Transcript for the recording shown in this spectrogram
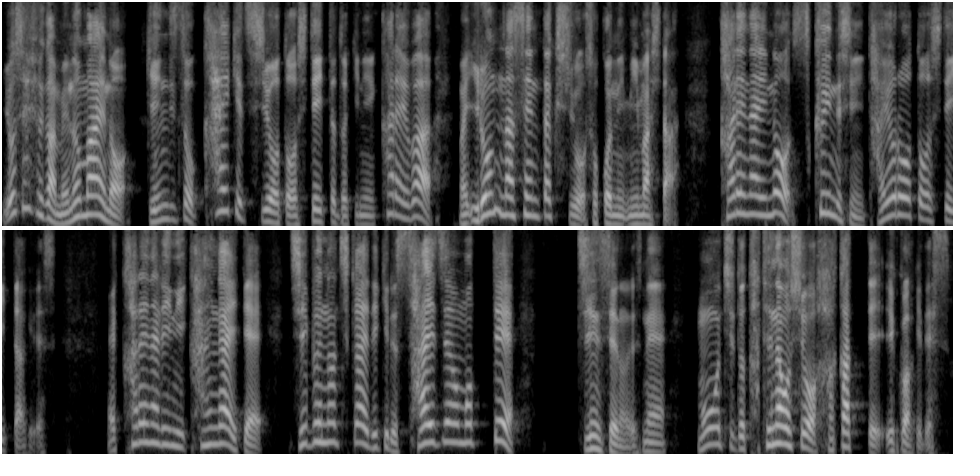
ヨセフが目の前の現実を解決しようとしていったときに、彼は、まあ、いろんな選択肢をそこに見ました。彼なりの救い主に頼ろうとしていったわけです。彼なりに考えて、自分の力でできる最善を持って、人生のですね、もう一度立て直しを図っていくわけです。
